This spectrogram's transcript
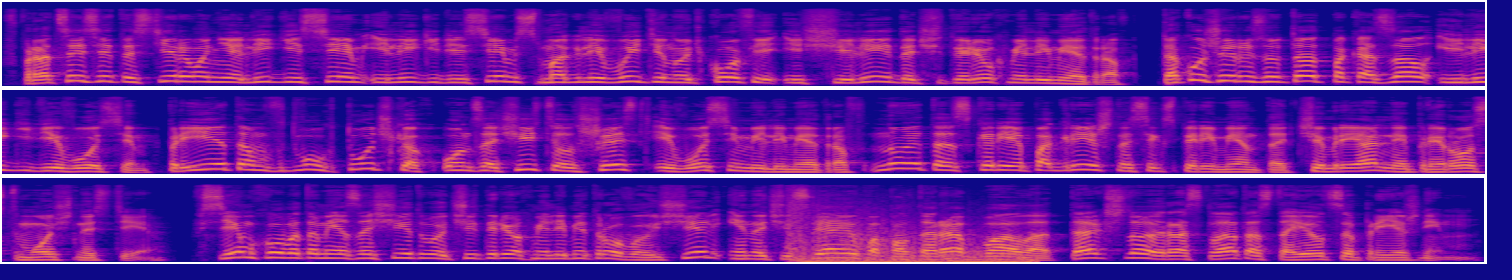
В процессе тестирования Лиги 7 и Лиги D7 смогли вытянуть кофе из щелей до 4 мм. Такой же результат показал и Лиги D8. При этом в двух точках он зачистил 6,8 мм. Но это скорее погрешность эксперимента, чем реальный прирост мощности. Всем хоботам я засчитываю 4 миллиметровую щель и начисляю по полтора балла, так что расклад остается прежним.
